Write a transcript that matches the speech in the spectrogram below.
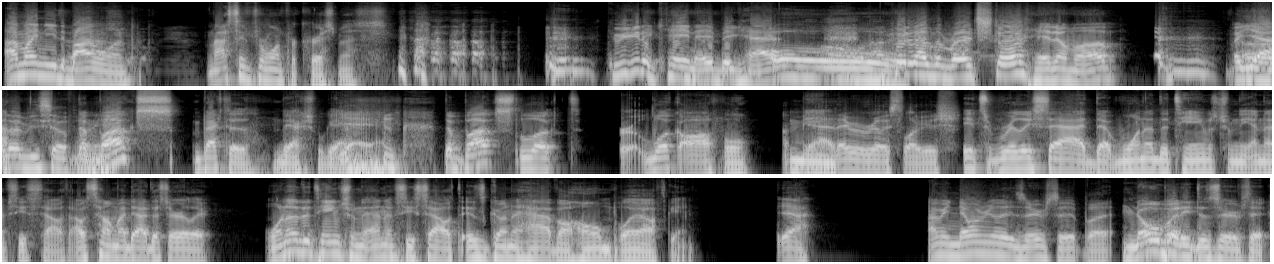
I might need to buy one. I'm asking for one for Christmas. Can we get a K and A big hat? Oh. Put it on the merch store. Hit him up. But Oh, yeah, that'd be so funny. the. Bucks. Back to the actual game. Yeah, the Bucks looked er, look awful. I mean, yeah, they were really sluggish. it's really sad that one of the teams from the NFC South. I was telling my dad this earlier. One of the teams from the NFC South is gonna have a home playoff game. Yeah. I mean, no one really deserves it, but Nobody deserves it,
